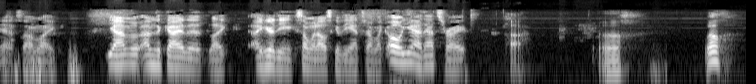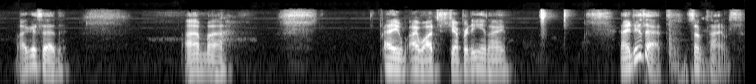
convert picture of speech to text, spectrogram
yeah, so I'm like, yeah, I'm I'm the guy that like I hear the someone else give the answer. I'm like, oh yeah, that's right. Uh, well, like I said, I'm uh, I I watch Jeopardy and I I do that sometimes.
